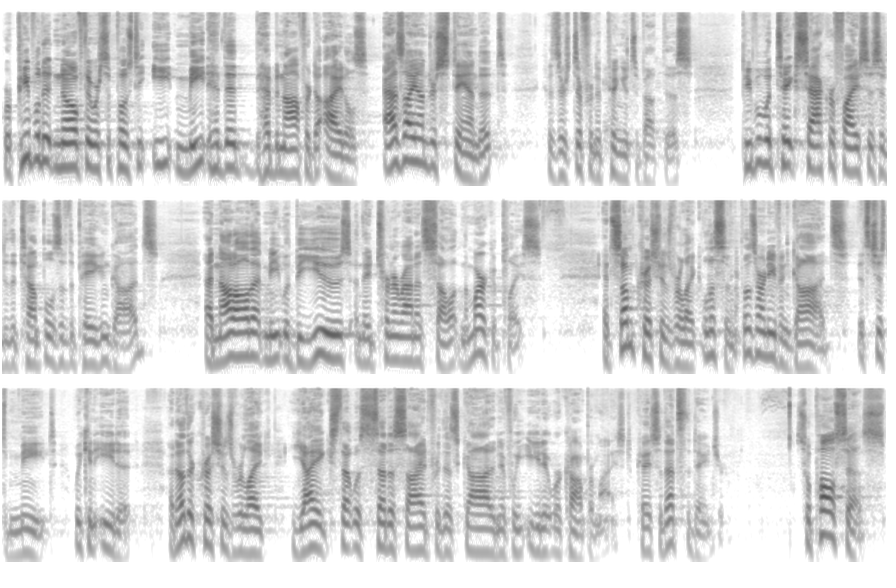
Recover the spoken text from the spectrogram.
where people didn't know if they were supposed to eat meat that had been offered to idols. As I understand it, because there's different opinions about this, people would take sacrifices into the temples of the pagan gods and not all that meat would be used, and they'd turn around and sell it in the marketplace. And some Christians were like, listen, those aren't even gods. It's just meat. We can eat it. And other Christians were like, yikes, that was set aside for this God, and if we eat it, we're compromised. Okay, so that's the danger. So Paul says,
